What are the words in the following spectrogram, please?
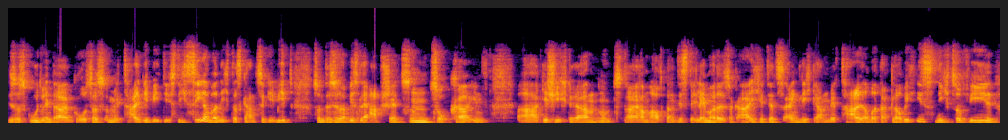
ist es gut, wenn da ein großes Metallgebiet ist. Ich sehe aber nicht das ganze Gebiet, sondern das ist ein bisschen Abschätzen, Zucker in äh, Geschichte. Ja. Und da haben auch dann das Dilemma, dass ich sage, ah, ich hätte jetzt eigentlich gern Metall, aber da glaube ich, ist nicht so viel.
